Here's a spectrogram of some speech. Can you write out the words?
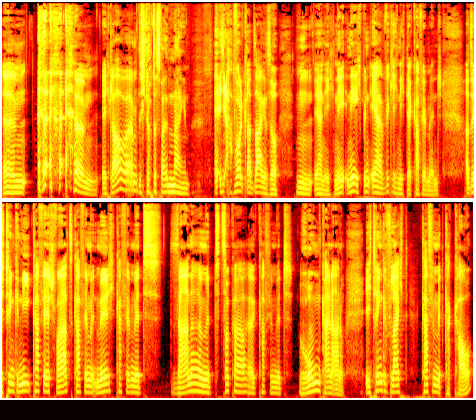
Ähm, ich glaube, Ich glaube, das war ein Nein. ja, wollte gerade sagen so, hm, eher nicht. Nee, nee, ich bin eher wirklich nicht der Kaffeemensch. Also ich trinke nie Kaffee schwarz, Kaffee mit Milch, Kaffee mit Sahne, mit Zucker, äh, Kaffee mit Rum, keine Ahnung. Ich trinke vielleicht Kaffee mit Kakao.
